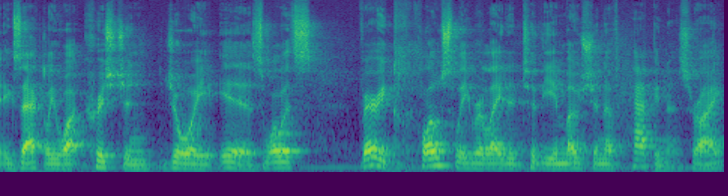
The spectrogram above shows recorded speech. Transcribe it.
exactly what Christian joy is. Well, it's very closely related to the emotion of happiness, right?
